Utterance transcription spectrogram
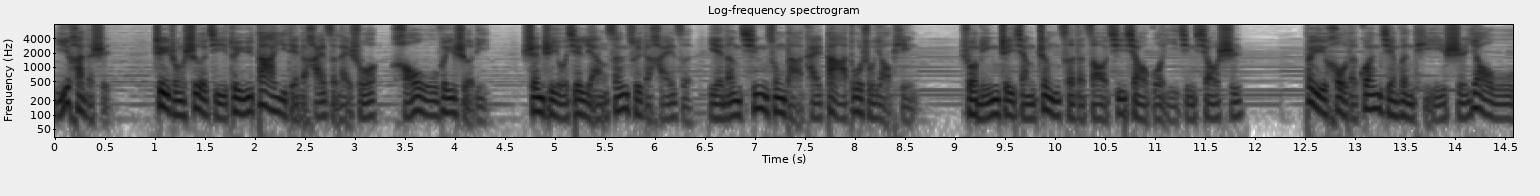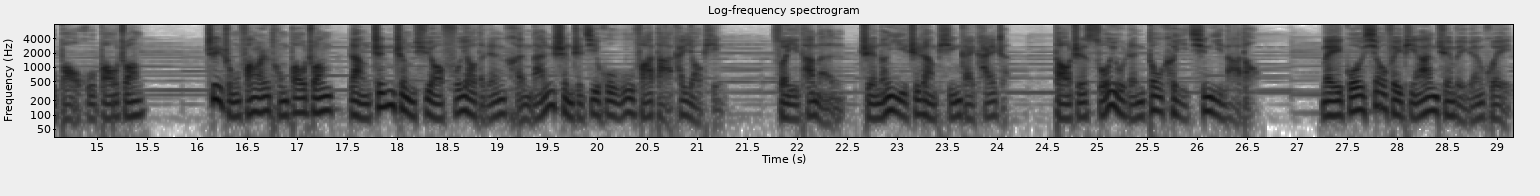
遗憾的是，这种设计对于大一点的孩子来说毫无威慑力，甚至有些两三岁的孩子也能轻松打开大多数药瓶，说明这项政策的早期效果已经消失。背后的关键问题是药物保护包装，这种防儿童包装让真正需要服药的人很难，甚至几乎无法打开药瓶，所以他们只能一直让瓶盖开着，导致所有人都可以轻易拿到。美国消费品安全委员会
